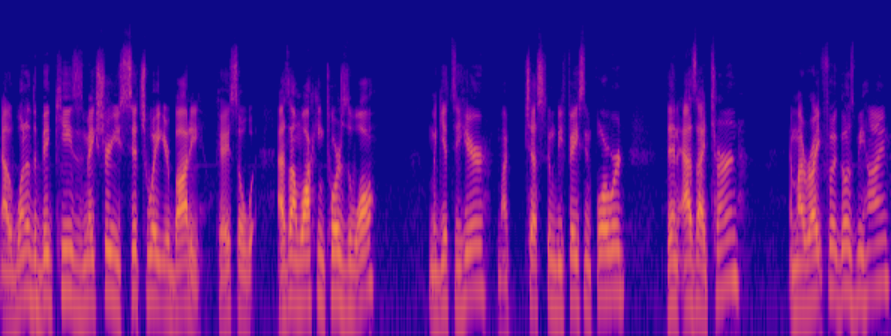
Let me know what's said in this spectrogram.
Now, one of the big keys is make sure you situate your body. Okay, so as I'm walking towards the wall, I'm gonna get to here, my chest's gonna be facing forward. Then as I turn and my right foot goes behind,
